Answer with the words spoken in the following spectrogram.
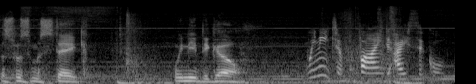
This was a mistake. We need to go. We need to find Icicle.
